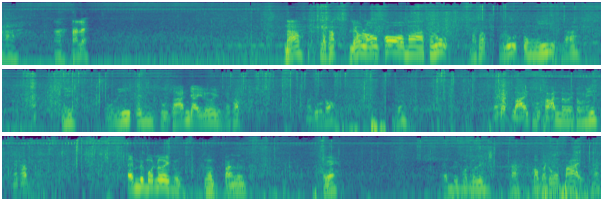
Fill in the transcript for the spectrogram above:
อ่าอ่านั่นเลย นะนะครับ แล้วเราก็มาทะลุนะครับทะลุตรงนี้นะ นี่ตรงนี้เป็นสุสานใหญ่เลยนะครับ มาดูเนาะนี่นะครับหลายสุสานเลยตรงนี้นะครับเต็มไปหมดเลยหนู่นนู่นฝั่งหนึ่งเห็นไหมเต็มไปหมดเลยนะก็มาดูป้ายนะ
